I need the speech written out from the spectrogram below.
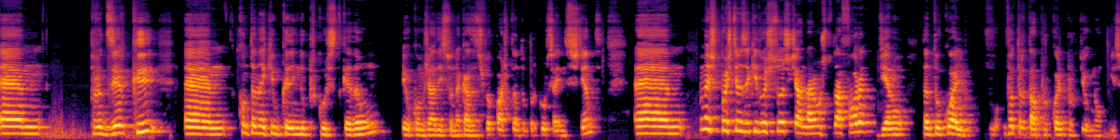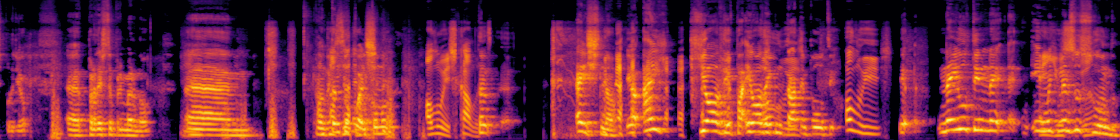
Ahm, para dizer que, ahm, contando aqui um bocadinho do percurso de cada um, eu, como já disse, estou na casa dos papás, portanto o percurso é inexistente. Ahm, mas depois temos aqui duas pessoas que já andaram a estudar fora, vieram tanto o Coelho, vou- tratar por Coelho porque Diogo não conheço por Diogo, Ah, perdeste o primeiro nome. Ahm, pronto, tanto o Coelho como. Ó Luís, cala-te. Isto não. Eu- ai, que ódio, pá. Eu odeio que me Oh, tratem para o último. Ó Luís. Nem o último, nem... e muito menos o segundo.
